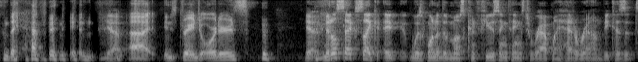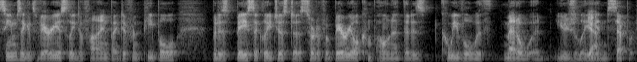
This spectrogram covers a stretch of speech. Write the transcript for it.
they happen in Yeah. uh, in strange orders. Yeah, Middlesex like it was one of the most confusing things to wrap my head around because it seems like it's variously defined by different people, but is basically just a sort of a burial component that is coeval with Meadowood usually Yeah. and separate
